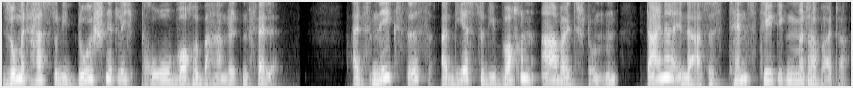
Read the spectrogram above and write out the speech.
Somit hast du die durchschnittlich pro Woche behandelten Fälle. Als nächstes addierst du die Wochenarbeitsstunden deiner in der Assistenz tätigen Mitarbeiter,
